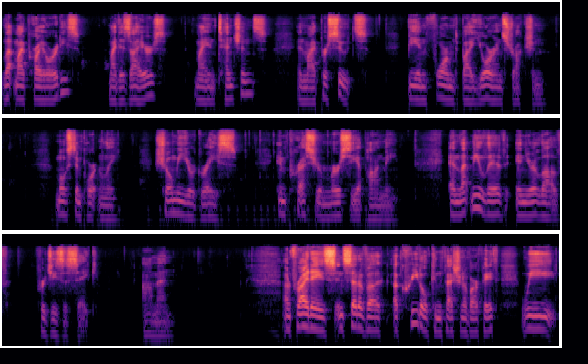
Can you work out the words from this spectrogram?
Let my priorities, my desires, my intentions, and my pursuits be informed by your instruction. Most importantly, show me your grace. Impress your mercy upon me and let me live in your love for Jesus' sake. Amen. On Fridays, instead of a, a creedal confession of our faith, we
